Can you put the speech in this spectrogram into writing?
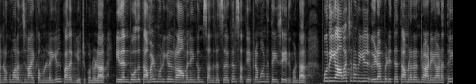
அன்றகுமார திசநாயக்க முன்னிலையில் பதவியேற்றுக் கொண்டுள்ளார். இதன்போது தமிழ் மொழியில் ராமலிங்கம் சந்திரசேகர் சத்திய பிரமாணத்தை செய்து கொண்டார். புதிய அமைச்சரவையில் இடம் பிடித்த தமிழர் என்ற அடையாளத்தை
